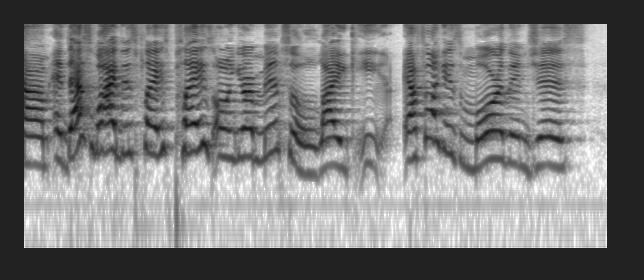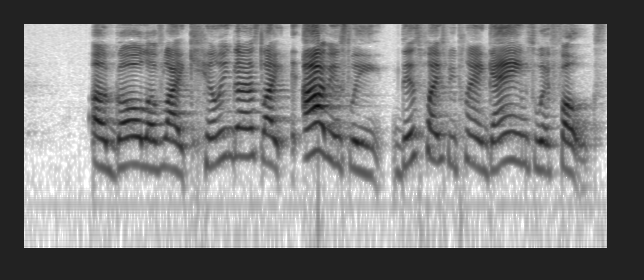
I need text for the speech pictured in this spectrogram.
um, and that's why this place plays on your mental. Like, I feel like it's more than just a goal of like killing us. Like, obviously, this place be playing games with folks.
